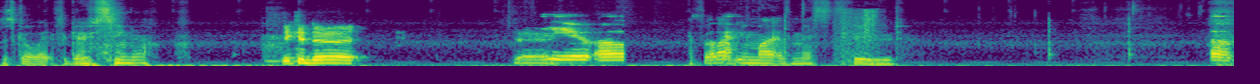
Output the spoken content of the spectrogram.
just go wait for Ghosty now. You can do it! Yay! Anywho, uh, I feel like we might have missed food. um,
